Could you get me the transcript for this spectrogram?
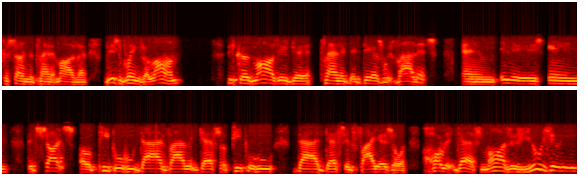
concerning the planet Mars. And this brings alarm because Mars is the planet that deals with violence and it is in the charts of people who died violent deaths or people who died deaths in fires or horrid deaths. Mars is usually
